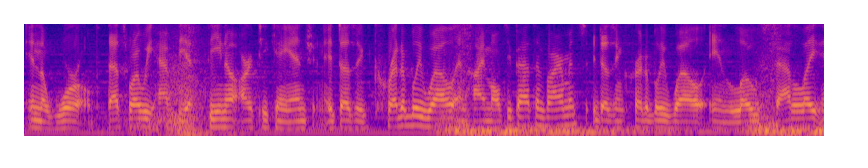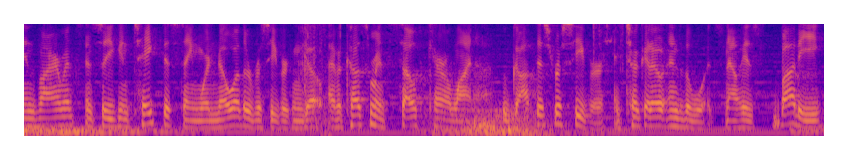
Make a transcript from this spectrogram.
in the world. That's why we have the Athena RTK engine. It does incredibly well in high multipath environments. It does incredibly well in low satellite environments. And so you can take this thing where no other receiver can go. I have a customer in South Carolina who got this receiver and took it out into the woods. Now his buddy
